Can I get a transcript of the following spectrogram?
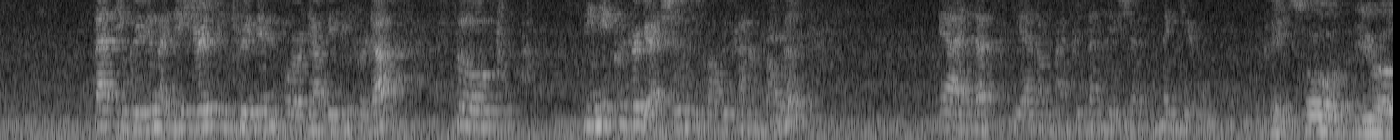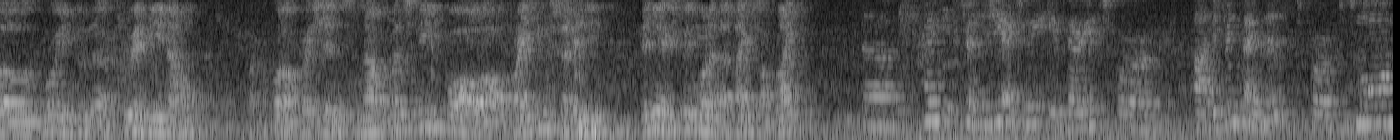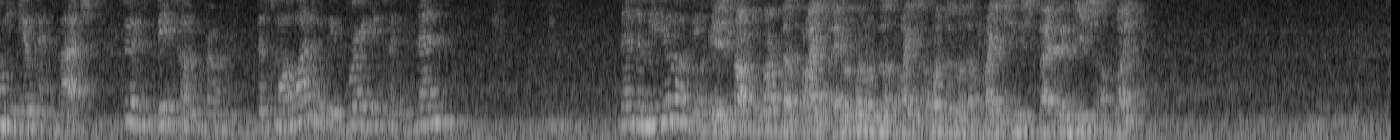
bad ingredient, like dangerous ingredient for their baby product. So they need quicker reaction to solve this kind of problems. Yeah, and that's the end of my presentation. Thank you. Okay, so we will go into the Q&A now. A couple of questions. Now, firstly, for pricing strategy, can you explain what are the types of light the pricing strategy actually it varies for uh, different sizes for small, medium and large. So it's based on from the small one will be 4 ringgit 20 cent. Then the be Okay, it's not, the price. I don't want to know the price. I want to know the pricing strategies applied.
